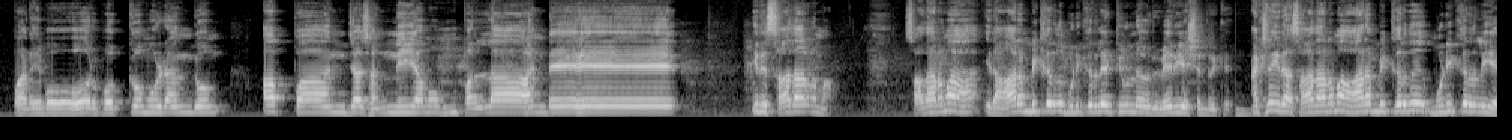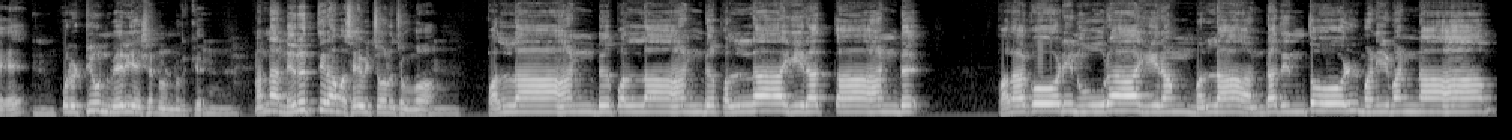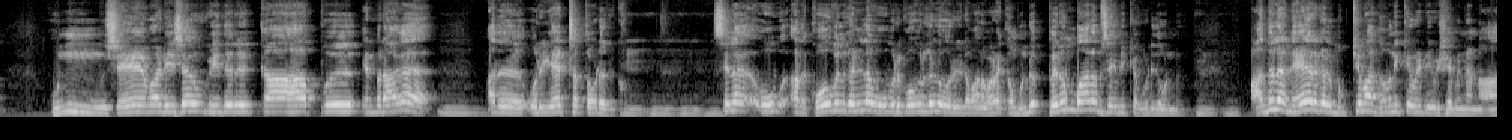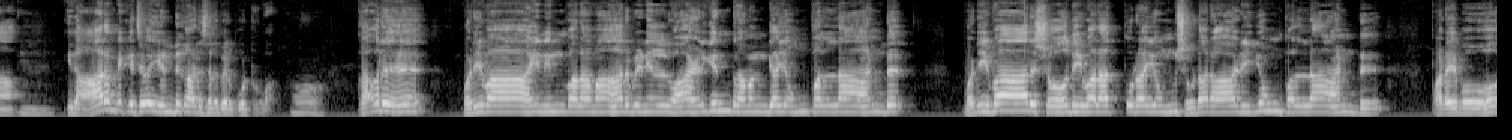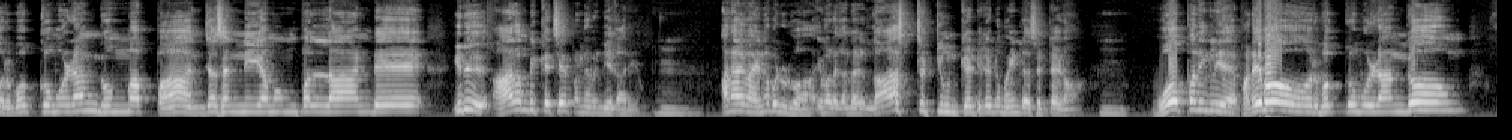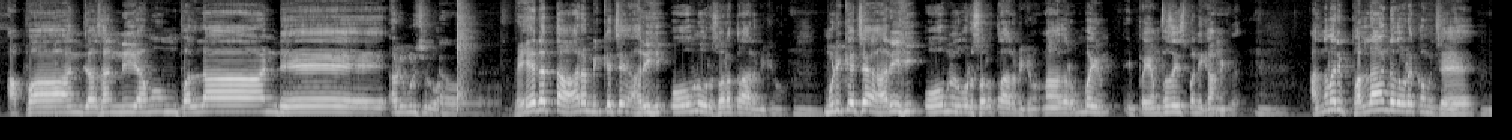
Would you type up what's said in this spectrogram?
படைபோர் பொக்கு முழங்கும் அப்பாஞ்ச சந்நியமும் பல்லாண்டே. இது சாதாரணமா? சாதாரணமாக இதை ஆரம்பிக்கிறது முடிக்கிறதுலே டியூனில் ஒரு வேரியேஷன் இருக்கு. ஆக்சுவலி இதை சாதாரணமாக ஆரம்பிக்கிறது முடிக்கிறதுலையே. ஒரு டியூன் வேரியேஷன் ஒன்று இருக்கு. நன்னா நிறுத்தி நாம சேவிச்சோம்னு வச்சுக்கோங்க. பல்லாண்டு பல்லாண்டு பல்லாயிரத்தாண்டு பல கோடி நூறாயிரம் மல்லாண்டதின் தோள் மணிவண்ணாம் உன் சேவடி செவ்வி திருக்காப்பு என்பதாக அது ஒரு ஏற்றத்தோடு இருக்கும். சில ஒவ்வொரு அந்த கோவில்களில் ஒவ்வொரு கோவில்களில் ஒரு விதமான வழக்கம் உண்டு. பெரும்பாலும் சேவிக்கக்கூடியது ஒன்று அதுல நேயர்கள் முக்கியமா கவனிக்க வேண்டிய விஷயம் என்னன்னா இதை ஆரம்பிக்கச்சவே எண்டு கார்டு சில பேர் போட்டுருவா. ஓ. அதாவது வடிவாய் நின் வளமார்பினில் வாழ்கின்ற மங்கையும் பல்லாண்டு. வடிவார் சோதி வலத்துறையும் சுடராழியும் பல்லாண்டு. படைபோர் பொக்கு முழங்கும் அப்பாஞ்ச சந்நியமும் பல்லாண்டே. இது ஆரம்பிக்கச்சே பண்ண வேண்டிய காரியம். ஆனால் இவன் என்ன பண்ணிவிடுவா இவளுக்கு அந்த லாஸ்ட் டியூன் கேட்டு கேட்டு மைண்டில் செட் ஆகிடும் ஓப்பனிங்லேயே படைபோர் பொக்கு முழங்கும் அப்பாஞ்ச சந்நியமும் பல்லாண்டே. அப்படி முடிச்சிருவோம். வேதத்தை ஆரம்பிக்கச்சே ஹரிஹி ஓம்னு ஒரு சுரத்தில் ஆரம்பிக்கணும். முடிக்கச்சே ஹரிஹி ஓம்னு ஒரு சுரத்தில் ஆரம்பிக்கணும். நான் அதை ரொம்ப இப்போ எம்ஃபசைஸ் பண்ணி காமிக்கல. அந்த மாதிரி பல்லாண்டு தொடக்கம் வச்சே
